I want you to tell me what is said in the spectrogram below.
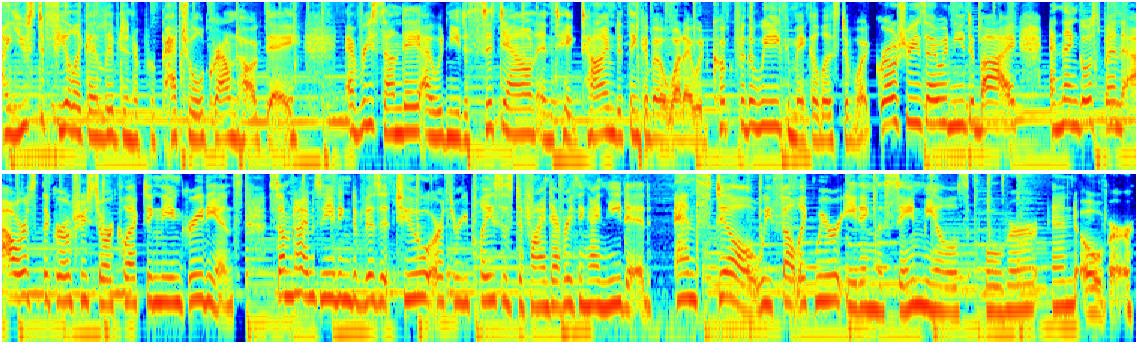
I used to feel like I lived in a perpetual Groundhog Day. Every Sunday, I would need to sit down and take time to think about what I would cook for the week, make a list of what groceries I would need to buy, and then go spend hours at the grocery store collecting the ingredients, sometimes needing to visit two or three places to find everything I needed. And still, we felt like we were eating the same meals over and over.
